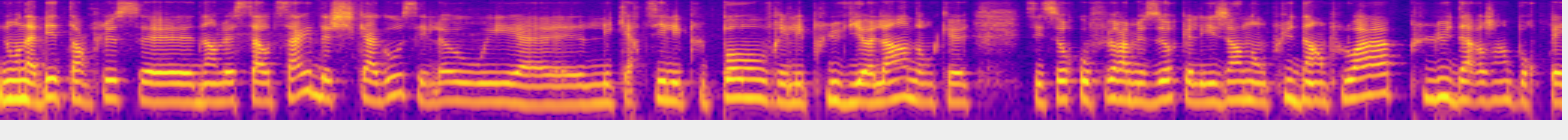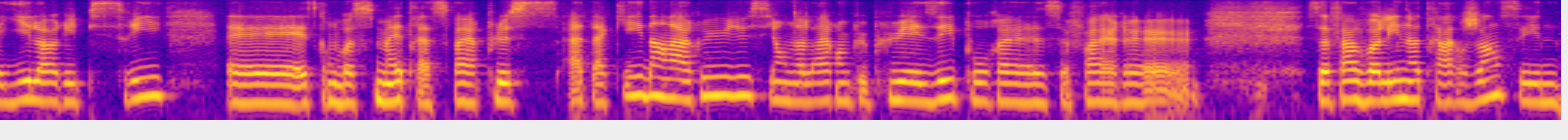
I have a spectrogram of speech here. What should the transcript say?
nous, on habite en plus euh, dans le South Side de Chicago. C'est là où est les quartiers les plus pauvres et les plus violents. Donc, c'est sûr qu'au fur et à mesure que les gens n'ont plus d'emploi, plus d'argent pour payer leur épicerie, est-ce qu'on va se mettre à se faire plus attaquer dans la rue si on a l'air un peu plus aisé pour se, faire, se faire voler notre argent? C'est une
